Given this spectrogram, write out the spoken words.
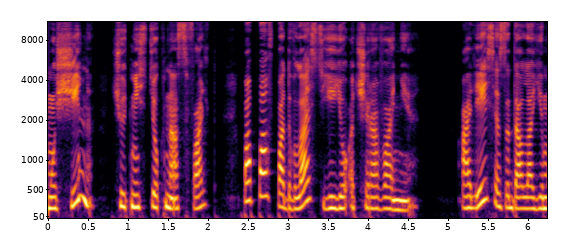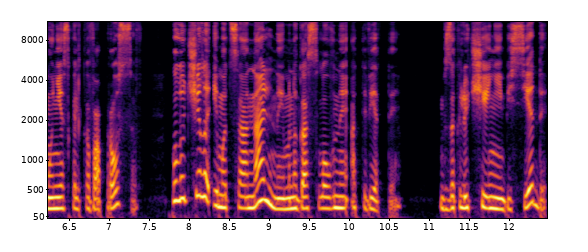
Мужчина чуть не стек на асфальт, попав под власть ее очарования. Олеся задала ему несколько вопросов, получила эмоциональные многословные ответы. В заключении беседы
